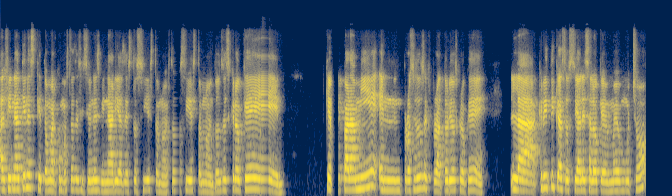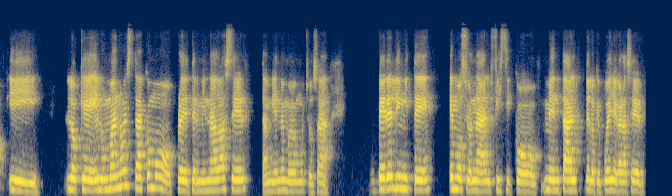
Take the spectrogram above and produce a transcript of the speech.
al final tienes que tomar como estas decisiones binarias de esto sí, esto no, esto sí, esto no. Entonces creo que, que para mí en procesos exploratorios creo que la crítica social es algo que me mueve mucho y lo que el humano está como predeterminado a hacer también me mueve mucho. O sea, ver el límite emocional, físico, mental de lo que puede llegar a ser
